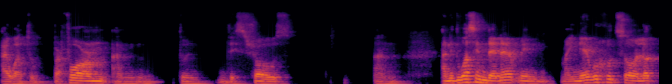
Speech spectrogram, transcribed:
I want to perform and doing these shows. And, and it was in the in my neighborhood. So a lot,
